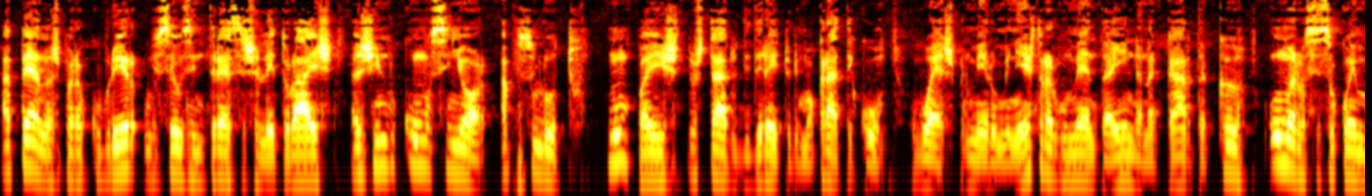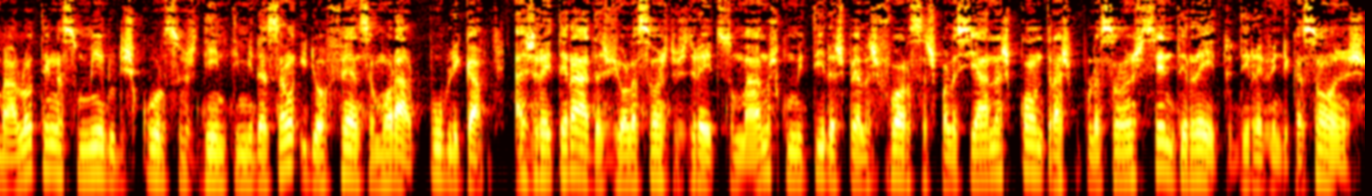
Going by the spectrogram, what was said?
apenas para cobrir os seus interesses eleitorais, agindo como senhor absoluto num país do Estado de Direito Democrático. O ex-primeiro-ministro argumenta ainda na carta que Umaro Sissoko Embalo tem assumido discursos de intimidação e de ofensa moral pública. As reiteradas violações dos direitos humanos cometidas pelas forças palacianas contra as populações sem direito de reivindicações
